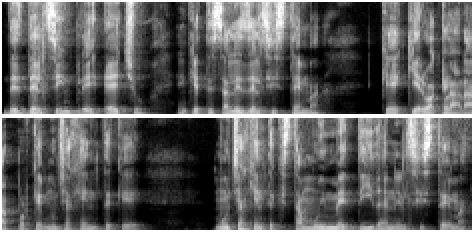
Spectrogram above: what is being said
Desde el simple hecho en que te sales del sistema, que quiero aclarar porque hay mucha gente que, mucha gente que está muy metida en el sistema,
